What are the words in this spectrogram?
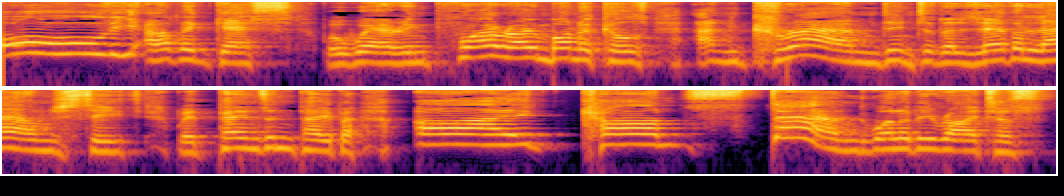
All the other guests were wearing Poirot monocles and crammed into the leather lounge seats with pens and paper. I can't stand wannabe writers.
